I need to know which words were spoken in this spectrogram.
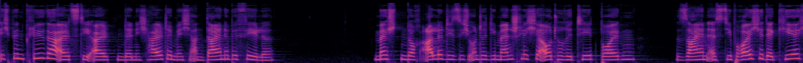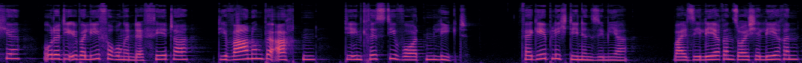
Ich bin klüger als die Alten, denn ich halte mich an deine Befehle. Möchten doch alle, die sich unter die menschliche Autorität beugen, seien es die Bräuche der Kirche oder die Überlieferungen der Väter, die Warnung beachten, die in Christi Worten liegt. Vergeblich dienen sie mir, weil sie lehren solche Lehren,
